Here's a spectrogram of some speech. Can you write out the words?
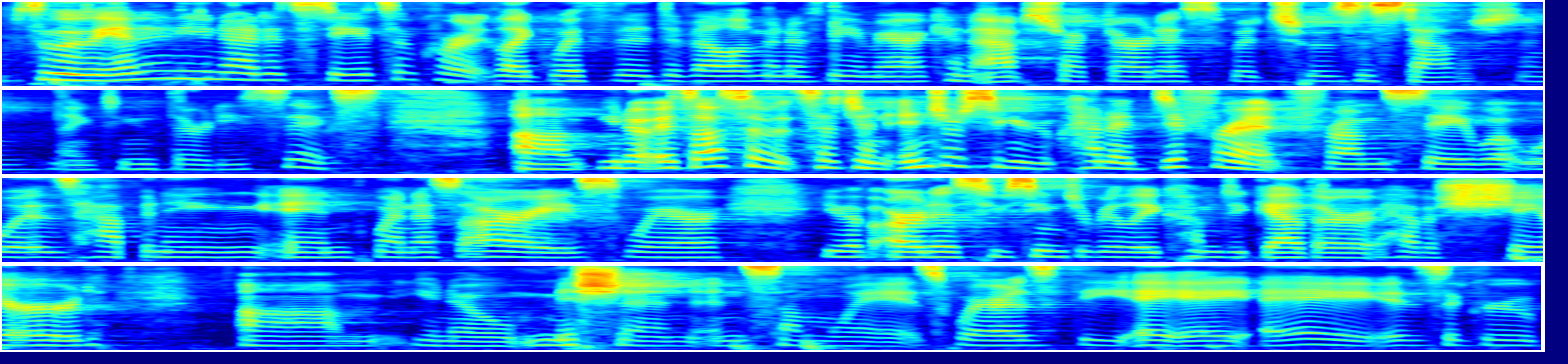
Absolutely, and in the United States, of course, like with the development of the American abstract artist, which was established in 1936, um, you know, it's also such an interesting, kind of different from, say, what was happening in Buenos Aires, where you have artists who seem to really come together, have a shared um, you know, mission in some ways, whereas the AAA is a group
